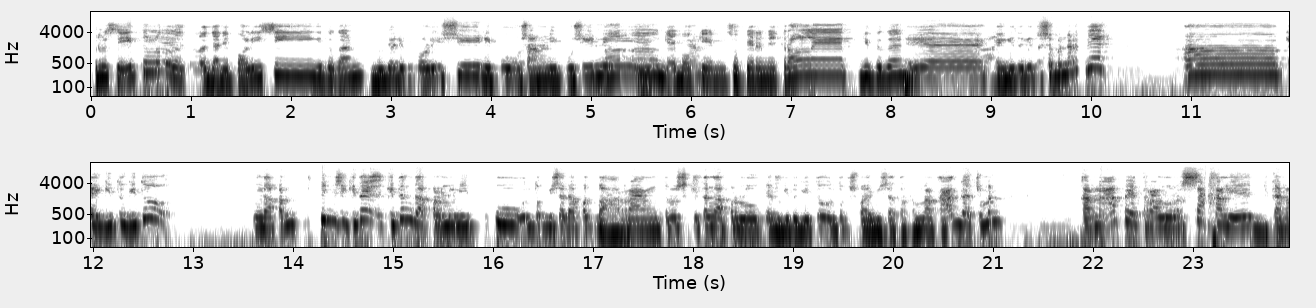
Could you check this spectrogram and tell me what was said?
Terus ya itu lo, lo, lo jadi polisi gitu kan. gue jadi polisi nipu sana nipu sini Oh, oh, ya kan? gebokin supir mikrolet gitu kan. iya kayak gitu-gitu sebenarnya eh kayak gitu-gitu nggak penting sih kita kita nggak perlu nipu untuk bisa dapat barang terus kita nggak perlu kayak begitu-gitu untuk supaya bisa terkenal kagak cuman karena apa ya terlalu resah kali ya karena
